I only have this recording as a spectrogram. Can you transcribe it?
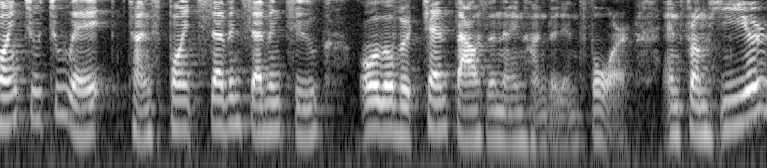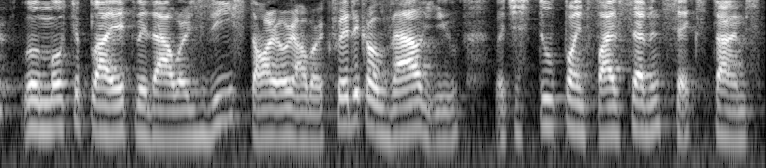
0.228 times 0.772 all over 10,904. And from here, we'll multiply it with our z star or our critical value, which is 2.576 times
